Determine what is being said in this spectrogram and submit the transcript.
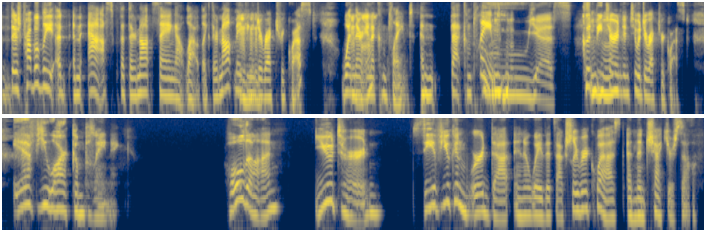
There's probably a, an ask that they're not saying out loud. Like they're not making a Mhm. direct request when they're in a complaint, and that complaint Ooh, yes. could be Mhm. turned into a direct request. If you are complaining, hold on, You-turn, see if you can word that in a way that's actually a request, and then check yourself.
